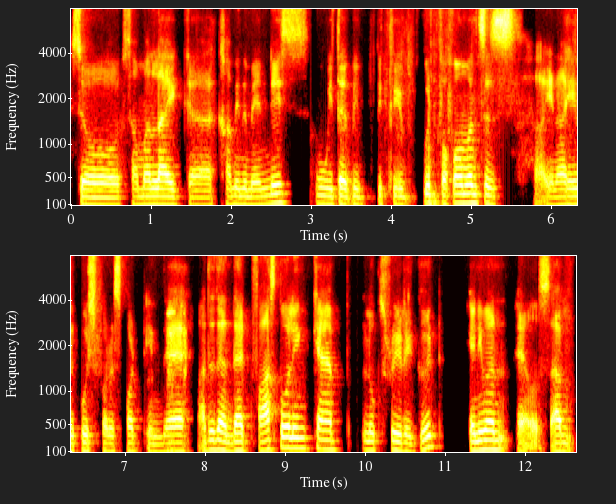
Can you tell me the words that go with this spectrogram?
So someone like uh, Kamil Mendis with a with, with good performances uh, you know he'll push for a spot in there. Other than that, fast bowling camp looks really good. Anyone else? Um,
